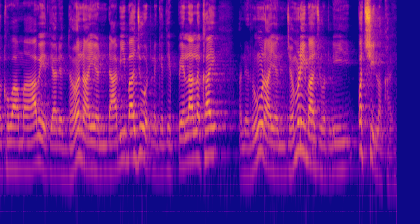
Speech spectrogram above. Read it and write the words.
લખવામાં આવે ત્યારે ધન આયન ડાબી બાજુ, એટલે કે તે પહેલાં લખાય, અને ઋણ આયન જમણી બાજુ, એટલે પછી લખાય.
